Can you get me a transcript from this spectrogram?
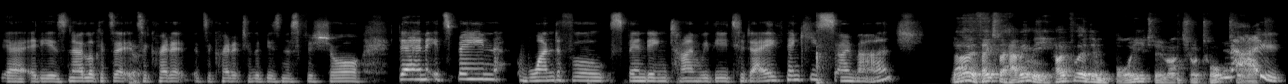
Yeah, it is. No, look, it's a it's a credit. It's a credit to the business for sure. Dan, it's been wonderful spending time with you today. Thank you so much. No, thanks for having me. Hopefully, I didn't bore you too much or talk no, too much. No,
